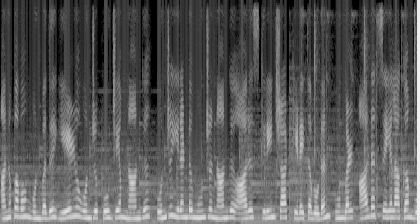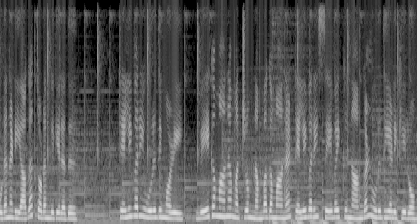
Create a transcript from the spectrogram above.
அனுப்பவும் ஒன்பது ஏழு ஒன்று பூஜ்ஜியம் நான்கு ஒன்று இரண்டு மூன்று நான்கு ஆறு ஸ்கிரீன்ஷாட் கிடைத்தவுடன் உங்கள் ஆர்டர் செயலாக்கம் உடனடியாக தொடங்குகிறது. டெலிவரி உறுதிமொழி. வேகமான மற்றும் நம்பகமான டெலிவரி சேவைக்கு நாங்கள் உறுதியளிக்கிறோம்.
